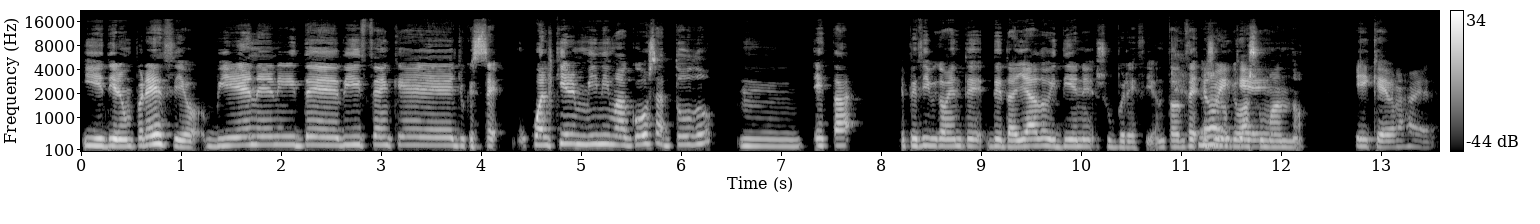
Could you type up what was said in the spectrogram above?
y tiene un precio. Vienen y te dicen que, yo qué sé, cualquier mínima cosa, todo mm, está específicamente detallado y tiene su precio. Entonces, eso es lo que, va sumando. Y que, vamos a ver,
